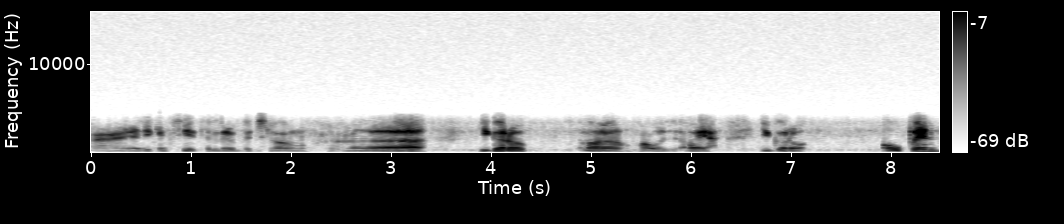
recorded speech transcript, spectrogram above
Alright, as you can see, it's a little bit slow. Uh, you go to, uh, what was it? Oh, yeah. You go to open,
